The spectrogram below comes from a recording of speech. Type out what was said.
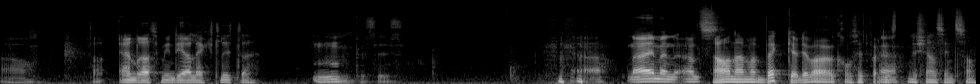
Ja, Jag har ändrat min dialekt lite. Mm. mm, precis. Ja. Nej men alltså, Ja, nej men böcker, det var konstigt faktiskt. Det känns inte som.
